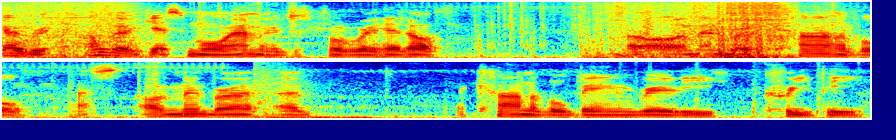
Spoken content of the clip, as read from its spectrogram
Go, Rick. I'm gonna get some more ammo just before we head off. Oh, I remember a carnival. That's. I remember a, a, a carnival being really creepy.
